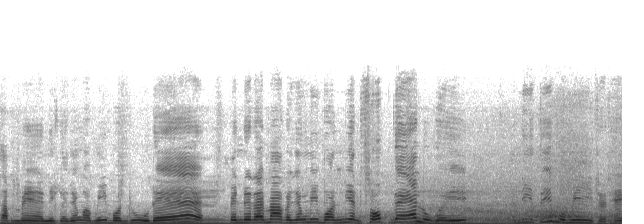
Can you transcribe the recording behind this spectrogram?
ซ้ำแม่นี่ก็ยังว่ามีบ่อนอยู่แด้อืม เป็นได้ได้มากก็ยังมีบ่อนเมียนศพแด้ลูกเอ้ยอันนี้ติบ่มีแท้ๆนี่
